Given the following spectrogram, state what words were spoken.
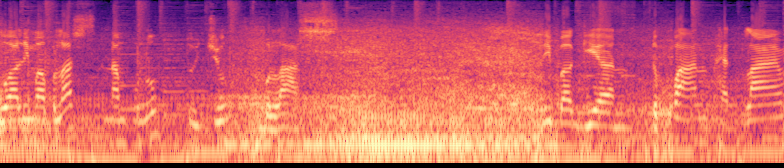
215 60 17 di bagian depan headlamp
